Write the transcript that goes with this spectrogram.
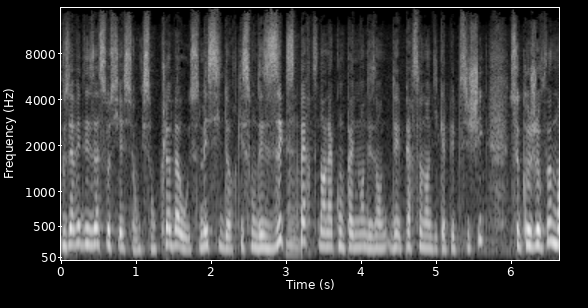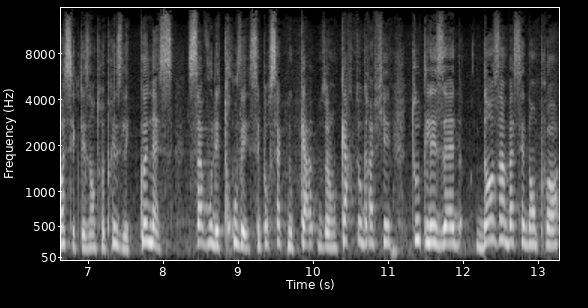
Vous avez des associations qui sont Clubhouse, Messidor, qui sont des expertes dans l'accompagnement des, personnes handicapées psychiques. Ce que je veux, moi, c'est que les entreprises les connaissent. Ça, vous les trouvez. C'est pour ça que nous, nous, allons cartographier toutes les aides dans un bassin d'emploi.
